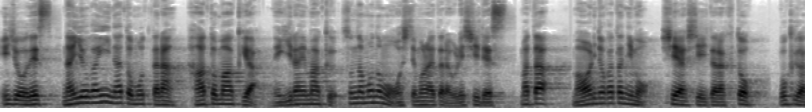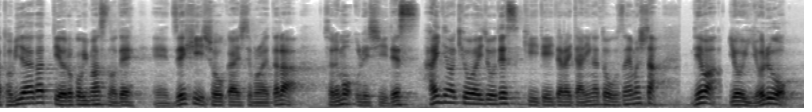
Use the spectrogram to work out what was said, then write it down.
以上です。内容がいいなと思ったら、ハートマークやねぎらいマーク、そんなものも押してもらえたら嬉しいです。また、周りの方にもシェアしていただくと、僕が飛び上がって喜びますので、えー、ぜひ紹介してもらえたら、それも嬉しいです。はい、では今日は以上です。聞いていただいてありがとうございました。では、良い夜を。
